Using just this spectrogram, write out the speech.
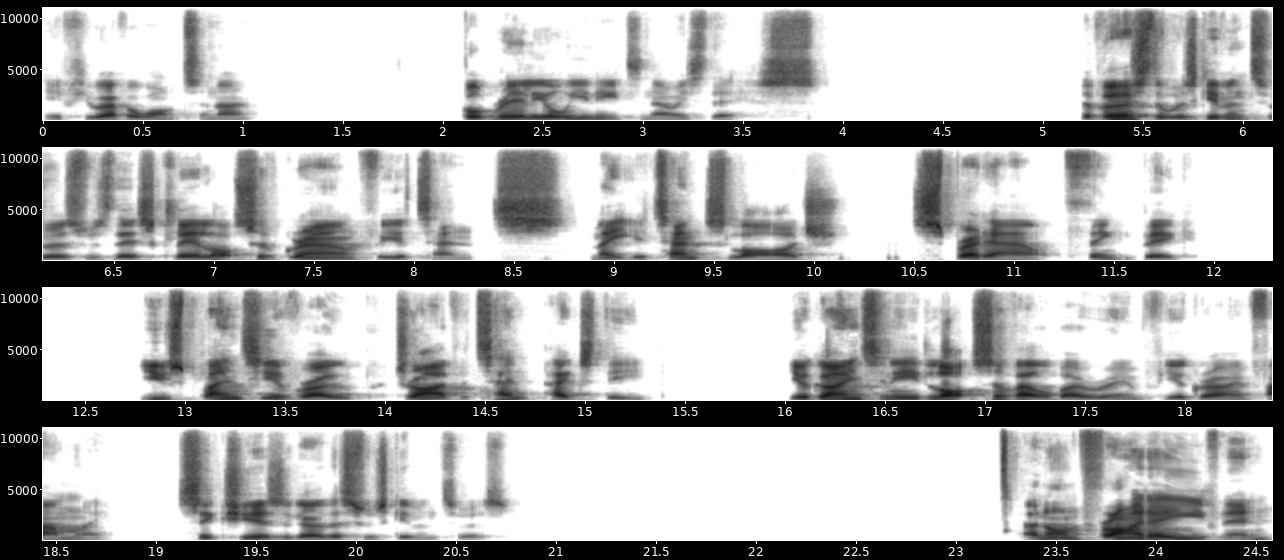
if you ever want to know. But really, all you need to know is this. The verse that was given to us was this Clear lots of ground for your tents. Make your tents large Spread out, think big. Use plenty of rope, drive the tent pegs deep. You're going to need lots of elbow room for your growing family. Six years ago, this was given to us. And on Friday evening,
